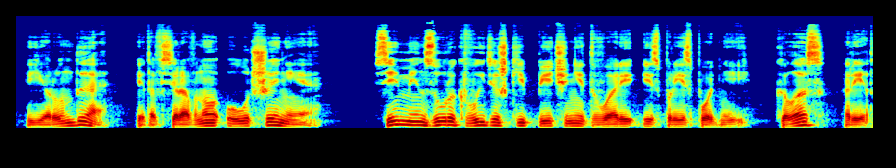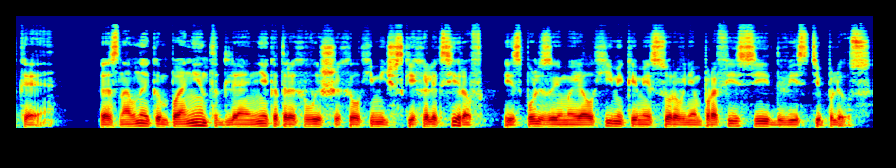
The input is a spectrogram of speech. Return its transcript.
– ерунда. Это все равно улучшение. Семь мензурок вытяжки печени твари из преисподней. Класс – редкая. Основной компонент для некоторых высших алхимических эликсиров, используемый алхимиками с уровнем профессии 200+.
